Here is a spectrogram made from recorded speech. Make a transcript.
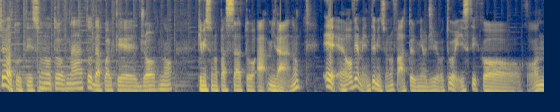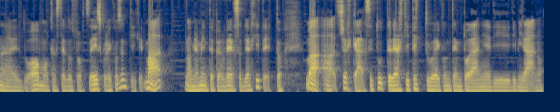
Ciao a tutti, sono tornato da qualche giorno che mi sono passato a Milano e eh, ovviamente mi sono fatto il mio giro turistico con il Duomo, Castello Sforzesco, le cose antiche, ma la mia mente perversa di architetto va a cercarsi tutte le architetture contemporanee di, di Milano.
